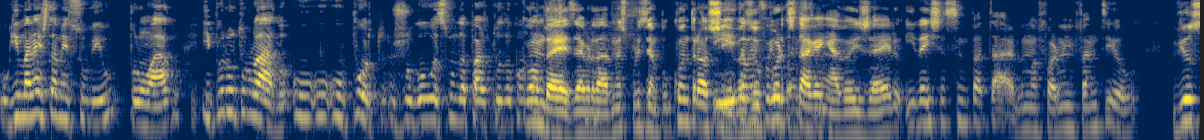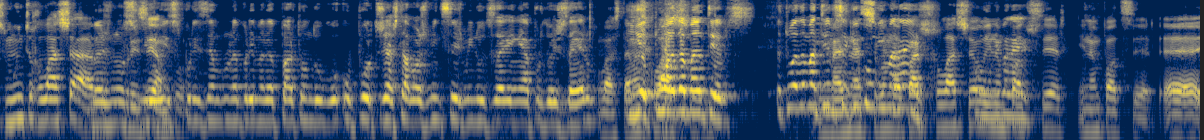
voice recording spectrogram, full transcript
o Guimarães também subiu, por um lado, e por outro lado, o, o, o Porto jogou a segunda parte toda com, Com 10. 10, é verdade, mas por exemplo, contra os E Chivas, o Porto está a ganhar 2-0 e deixa-se empatar de uma forma infantil. Viu-se muito relaxado, Mas não por se exemplo. viu isso, por exemplo, na primeira parte, onde o, o Porto já estava aos 26 minutos a ganhar por 2-0 Lá está, e a toada manteve-se. A toada manteve-se aqui na com o segunda Guimarães. parte relaxou e não pode ser. E não pode ser. Eh,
